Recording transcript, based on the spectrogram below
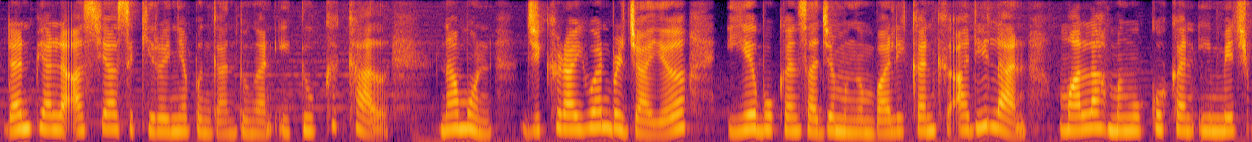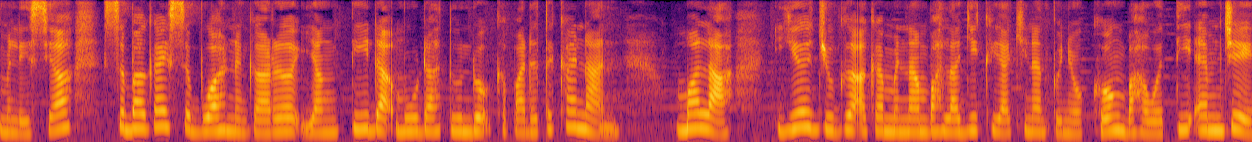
dan Piala Asia sekiranya penggantungan itu kekal. Namun, jika rayuan berjaya, ia bukan saja mengembalikan keadilan, malah mengukuhkan imej Malaysia sebagai sebuah negara yang tidak mudah tunduk kepada tekanan. Malah, ia juga akan menambah lagi keyakinan penyokong bahawa TMJ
